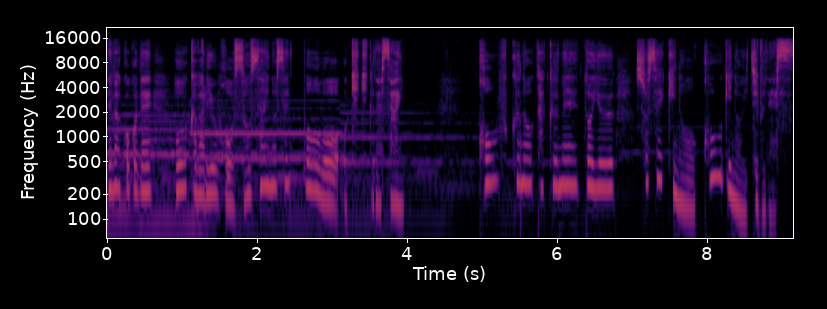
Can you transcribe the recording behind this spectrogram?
ではここで大川隆法総裁の説法をお聞きください。幸福の革命という書籍の講義の一部です。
